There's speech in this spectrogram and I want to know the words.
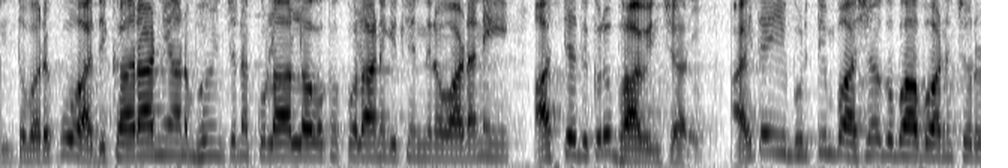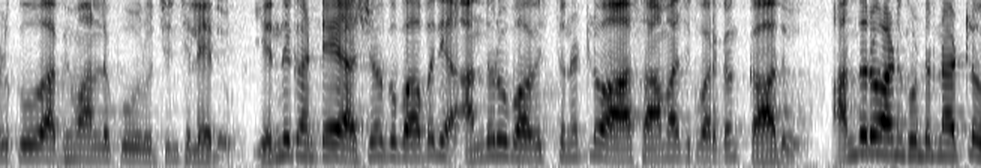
ఇంతవరకు అధికారాన్ని అనుభవించిన కులాల్లో ఒక కులానికి చెందిన వాడని అత్యధికులు భావించారు. అయితే ఈ గుర్తింపు అశోక్ బాబు అనుచరులకు అభిమానులకు రుచించలేదు. ఎందుకంటే అశోక్ బాబుది అందరూ భావిస్తున్నట్లు ఆ సామాజిక వర్గం కాదు. అందరూ అనుకుంటున్నట్లు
